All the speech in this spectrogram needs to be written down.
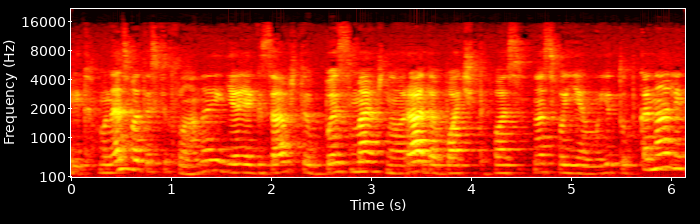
привіт! Мене звати Світлана. Я, як завжди, безмежно рада бачити вас на своєму youtube каналі.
